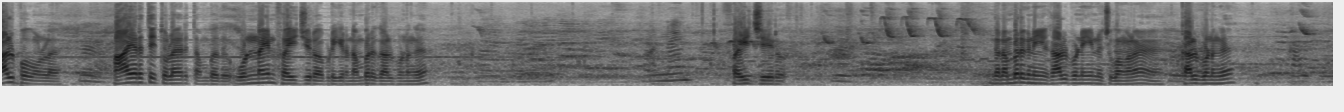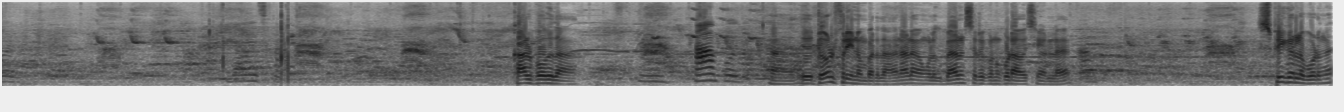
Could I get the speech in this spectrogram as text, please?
கால் போகும்ல ஆயிரத்தி தொள்ளாயிரத்தி ஐம்பது ஒன் நைன் ஃபைவ் ஜீரோ அப்படிங்கிற நம்பருக்கு கால் நைன் ஃபைவ் ஜீரோ. இந்த நம்பருக்கு நீங்கள் கால் பண்ணீங்கன்னு வச்சுக்கோங்களேன். கால் பண்ணுங்கள் கால் போகுதா? ஆ போகுது ஆ, இது டோல் ஃப்ரீ நம்பர் தான். அதனால் உங்களுக்கு பேலன்ஸ் இருக்கணும் கூட அவசியம் இல்லை. ஸ்பீக்கரில் போடுங்க.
